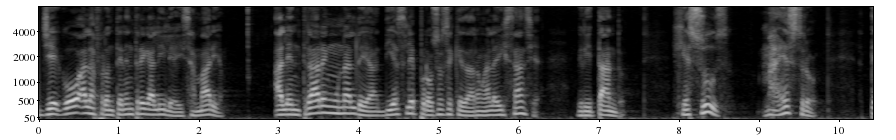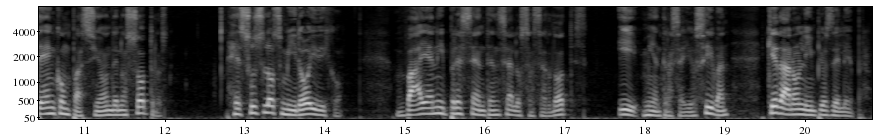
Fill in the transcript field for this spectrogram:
llegó a la frontera entre Galilea y Samaria. Al entrar en una aldea, diez leprosos se quedaron a la distancia, gritando, Jesús, Maestro, ten compasión de nosotros. Jesús los miró y dijo, Vayan y preséntense a los sacerdotes. Y, mientras ellos iban, quedaron limpios de lepra.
